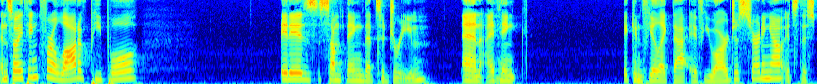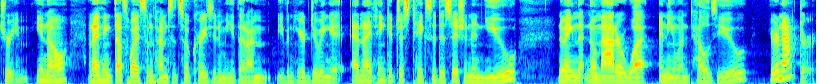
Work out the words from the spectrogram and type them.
And so I think for a lot of people, it is something that's a dream. And I think it can feel like that if you are just starting out, it's this dream, you know? And I think that's why sometimes it's so crazy to me that I'm even here doing it. And I think it just takes a decision in you, knowing that no matter what anyone tells you, you're an actor.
